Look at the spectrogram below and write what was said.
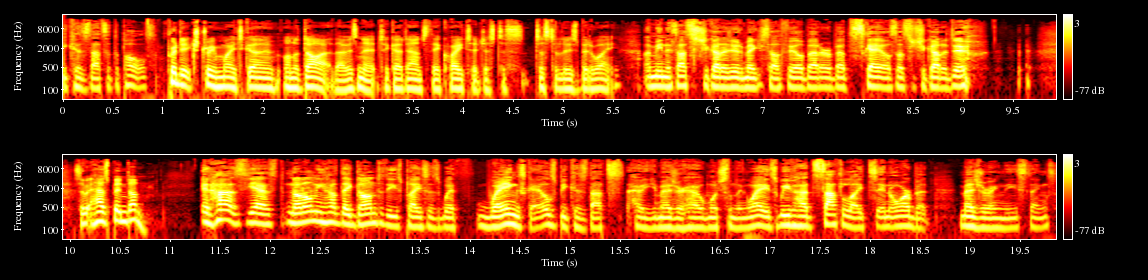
because that's at the poles. Pretty extreme way to go on a diet, though, isn't it? To go down to the equator just to just to lose a bit of weight. I mean, if that's what you got to do to make yourself feel better about the scales, that's what you got to do. so it has been done. It has, yes. Not only have they gone to these places with weighing scales, because that's how you measure how much something weighs, we've had satellites in orbit measuring these things.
